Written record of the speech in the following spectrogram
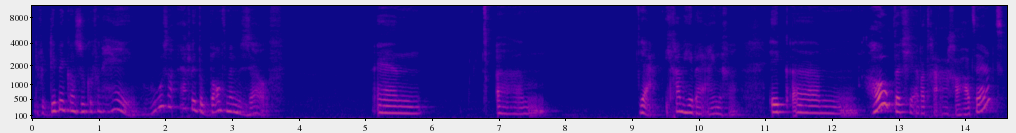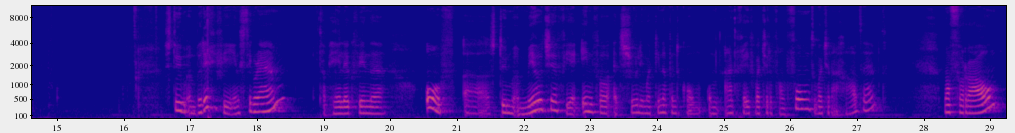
die verdieping kan zoeken van hé, hey, hoe is nou eigenlijk de band met mezelf? En um, ja, ik ga hem hierbij eindigen. Ik um, hoop dat je er wat aan gehad hebt. Stuur me een berichtje via Instagram. Dat zou ik heel leuk vinden. Of uh, stuur me een mailtje via info.shirleymartina.com om aan te geven wat je ervan vond, wat je eraan gehad hebt. Maar vooral,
